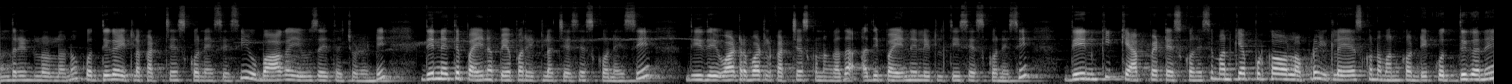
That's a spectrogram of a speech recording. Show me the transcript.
అందరింట్లోనూ కొద్దిగా ఇట్లా కట్ చేసుకొనేసేసి ఇవి బాగా యూజ్ అవుతాయి చూడండి. దీన్ని అయితే పైన పేపర్ ఇట్లా చేసేసుకొనేసి ఇది వాటర్ బాటిల్ కట్ చేసుకున్నాం కదా అది పైన ఇట్లా తీసేసుకొనేసి దీనికి క్యాప్ పెట్టేసుకొనేసి మనకి ఎప్పుడు కావాలో అప్పుడు ఇట్లా వేసుకున్నాం అనుకోండి కొద్దిగానే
